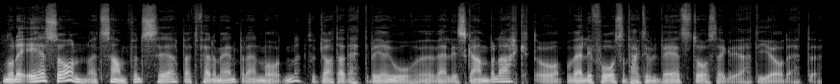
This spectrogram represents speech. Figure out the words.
Og Når det er sånn, når et samfunn ser på et fenomen på den måten, så klart at dette blir jo eh, veldig skambelagt, og veldig få som faktisk vil vedstå seg at de gjør dette.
